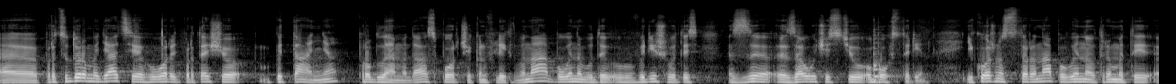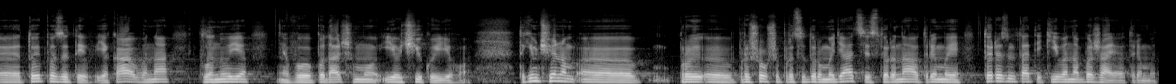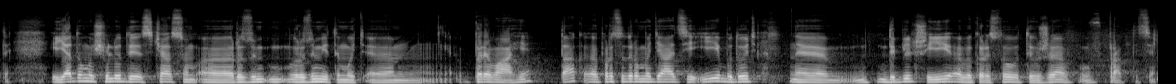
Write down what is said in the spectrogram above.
Е, процедура медіації говорить про те, що питання, проблема, да, спор чи конфлікт, вона повинна буде вирішуватись з за участю обох сторін. І кожна сторона повинна отримати е, той позитив, яка вона планує в подальшому і очікує його. Таким чином, е, е, пройшовши процедуру медіації, сторона отримує той результат, який вона бажає отримати. І я думаю, що люди з часом розумітимуть переваги. Так, процедуру медіації і будуть е, де більше її використовувати вже в практиці.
